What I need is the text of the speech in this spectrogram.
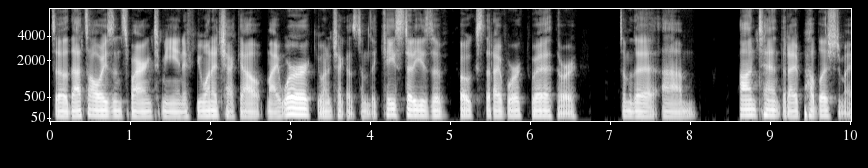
So that's always inspiring to me. And if you want to check out my work, you want to check out some of the case studies of folks that I've worked with, or some of the um, content that I've published in my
